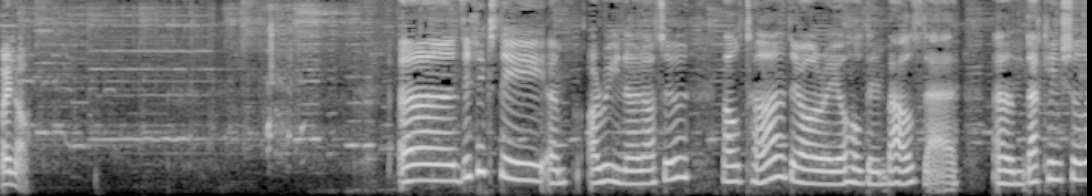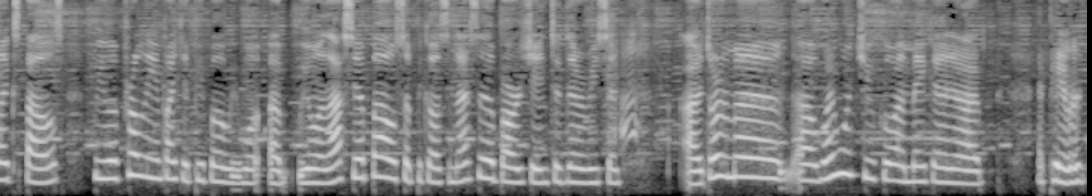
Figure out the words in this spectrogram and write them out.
I know. They fixed the um, arena now to Malta. They're already holding battles there. Um, that king show like spells. We will probably invite people we want. Um, we want last year, also because last year barged into the recent uh, tournament, uh, why won't you go and make an uh, appearance?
